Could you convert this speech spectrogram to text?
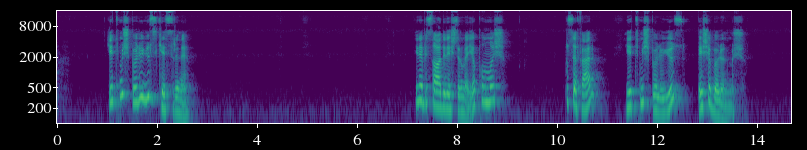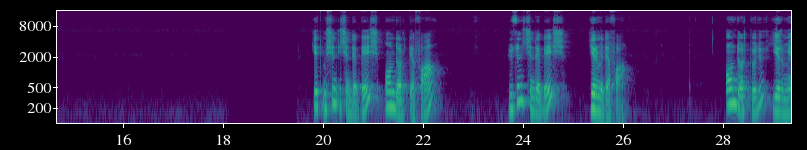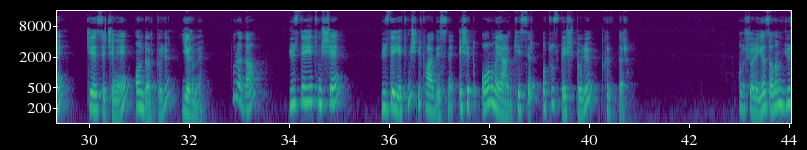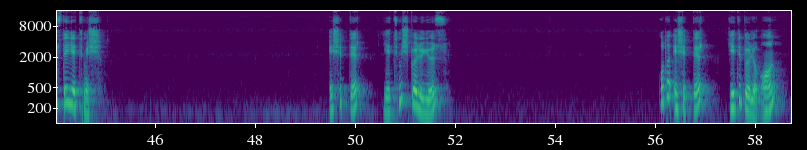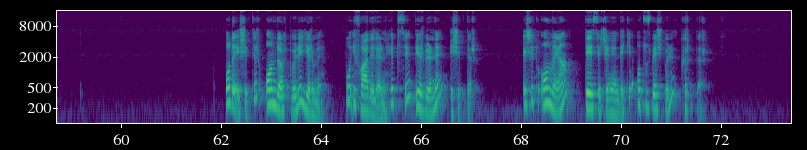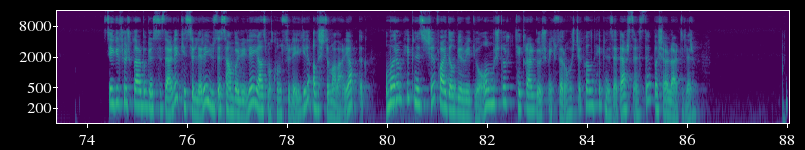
70 bölü 100 kesrini. Yine bir sadeleştirme yapılmış. Bu sefer 70 bölü 100 5'e bölünmüş. Yetmişin içinde 5 14 defa. Yüzün içinde 5 20 defa. 14 bölü 20 C seçeneği 14 bölü 20. Burada %70'e %70 ifadesine eşit olmayan kesir 35 bölü 40'tır. Onu şöyle yazalım. %70 eşittir 70 bölü 100 o da eşittir 7 bölü 10 o da eşittir 14 bölü 20. bu ifadelerin hepsi birbirine eşittir. Eşit olmayan D seçeneğindeki 35 bölü 40'tır. Sevgili çocuklar bugün sizlerle kesirleri yüzde sembolüyle yazma konusuyla ilgili alıştırmalar yaptık. Umarım hepiniz için faydalı bir video olmuştur. Tekrar görüşmek üzere. Hoşçakalın. Hepinize derslerinizde başarılar dilerim.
